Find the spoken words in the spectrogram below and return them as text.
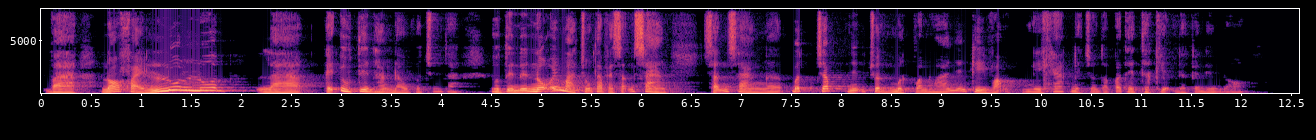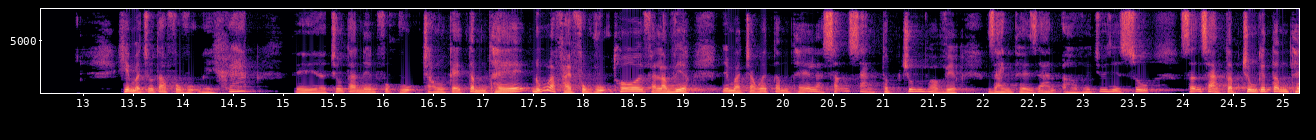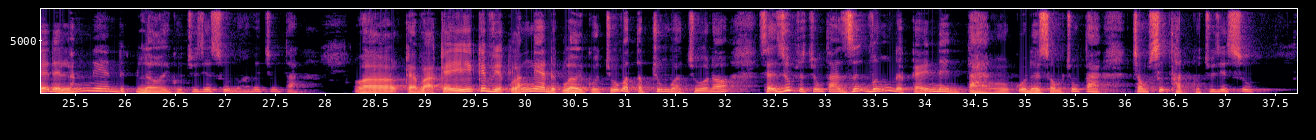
Và nó phải luôn luôn là cái ưu tiên hàng đầu của chúng ta. Ưu tiên đến nỗi mà chúng ta phải sẵn sàng sẵn sàng ờ, bất chấp những chuẩn mực văn hóa, những kỳ vọng của người khác để chúng ta có thể thực hiện được cái điều đó. Khi mà chúng ta phục vụ người khác thì ờ, chúng ta nên phục vụ trong cái tâm thế. Đúng là phải phục vụ thôi, phải làm việc. Nhưng mà trong cái tâm thế là sẵn sàng tập trung vào việc dành thời gian ở với Chúa Giêsu sẵn sàng tập trung cái tâm thế để lắng nghe được lời của Chúa Giêsu nói với chúng ta. Và cả, và cái cái việc lắng nghe được lời của Chúa và tập trung vào Chúa đó sẽ giúp cho chúng ta giữ vững được cái nền tảng của đời sống chúng ta trong sự thật của Chúa Giêsu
